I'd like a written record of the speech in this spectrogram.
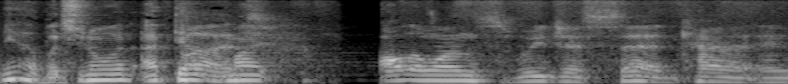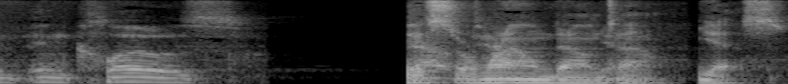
Yeah, but you know what? I've got But my all the ones we just said kind of en- enclose. they downtown, you downtown. know? Yes.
